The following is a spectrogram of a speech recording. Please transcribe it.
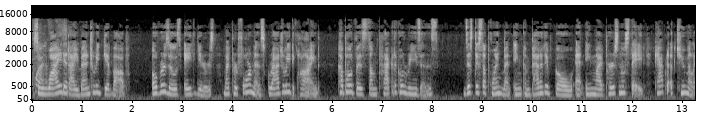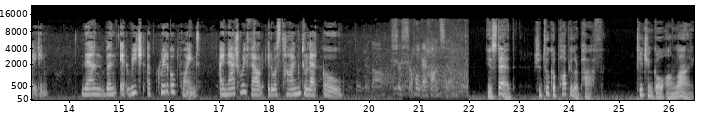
So, why did I eventually give up? Over those eight years, my performance gradually declined, coupled with some practical reasons. This disappointment in competitive goal and in my personal state kept accumulating. Then, when it reached a critical point, I naturally felt it was time to let go. Instead, she took a popular path, teaching Go online.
